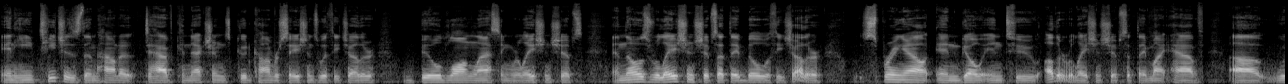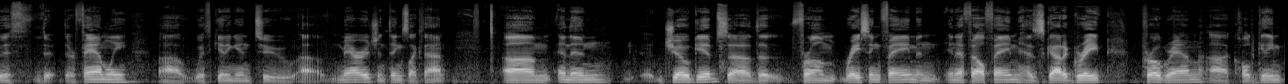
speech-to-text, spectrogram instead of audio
And he teaches them how to, to have connections, good conversations with each other, build long lasting relationships. And those relationships that they build with each other spring out and go into other relationships that they might have uh, with th- their family, uh, with getting into uh, marriage and things like that. Um, and then Joe Gibbs, uh, the, from racing fame and NFL fame, has got a great program uh, called Game,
